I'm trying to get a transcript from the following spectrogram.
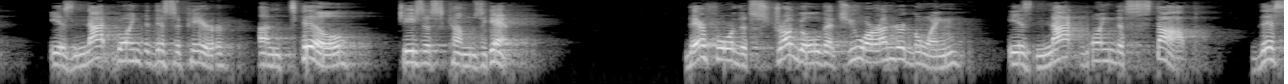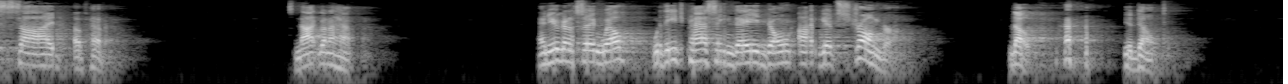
is not going to disappear until Jesus comes again. Therefore, the struggle that you are undergoing is not going to stop this side of heaven. It's not going to happen. And you're going to say, well, with each passing day, don't I get stronger? No, you don't.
